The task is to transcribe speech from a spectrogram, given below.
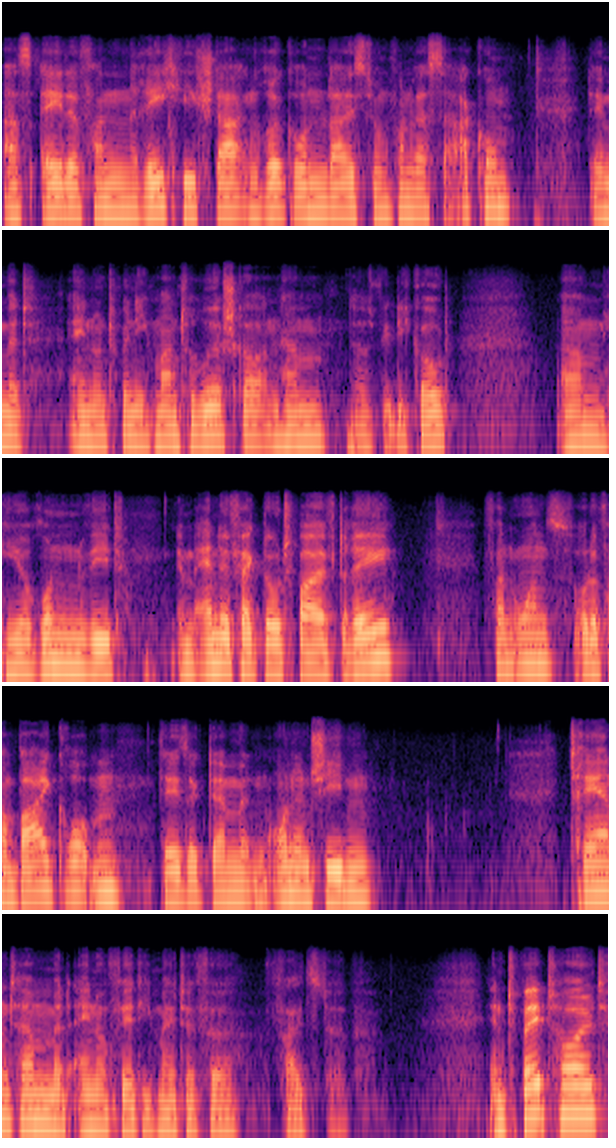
als eine von richtig starken Rückrundenleistung von Wester Akkum, die mit 21 Mann Rührschraten haben. Das ist wirklich gut. Ähm, hier Runden wie im Endeffekt dort 12 Dreh von uns oder von beiden Gruppen, dann mit einem Unentschieden trennt haben mit 41 Meter für Falsterb. In Tweethold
